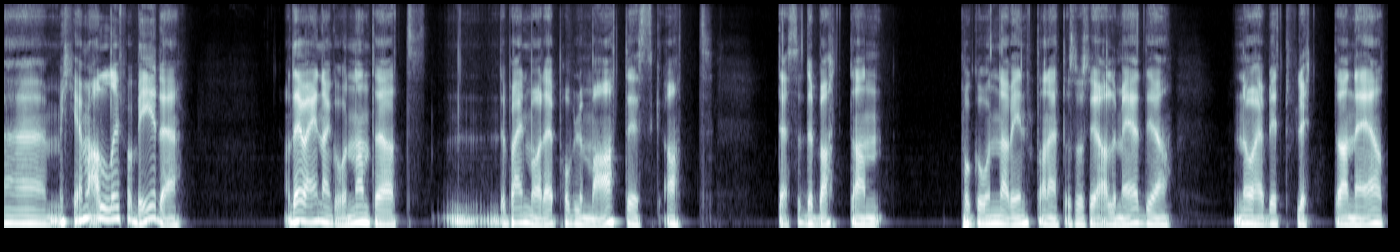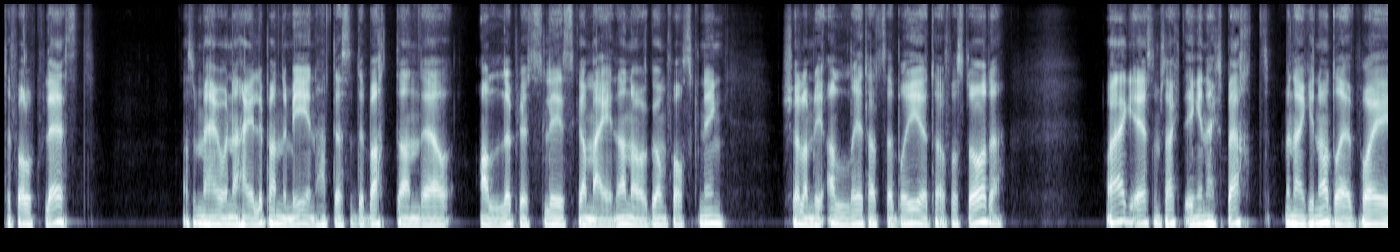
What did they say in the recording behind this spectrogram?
Uh, vi kommer aldri forbi det. Og det er jo en av grunnene til at det på en måte er problematisk at disse debattene på grunn av internett og sosiale medier nå har blitt flytta ned til folk flest. Altså, vi har jo under hele pandemien hatt disse debattene der alle plutselig skal mene noe om forskning, selv om de aldri har tatt seg bryet til å forstå det. Og jeg er som sagt ingen ekspert, men jeg har nå drevet på i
